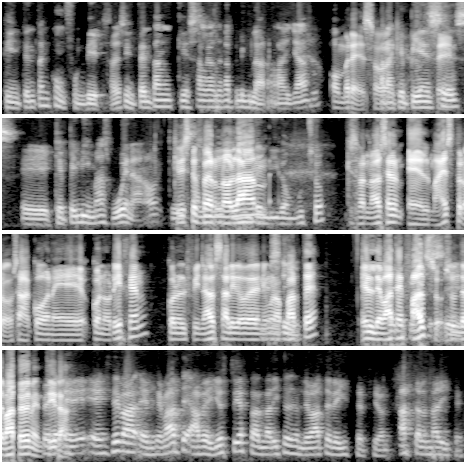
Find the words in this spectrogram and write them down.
te intentan confundir, ¿sabes? Intentan que salgas de la película rayado Hombre, eso. para que sí. pienses eh, qué peli más buena, ¿no? Que Christopher no Nolan- mucho. Christopher Nolan es el, el maestro, o sea, con, eh, con Origen, con el final salido de ninguna Sí. parte. El debate falso, es un debate de Pero, mentira. eh, es deba- el debate, a ver, yo estoy hasta las narices del debate de Incepción. Hasta las narices.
